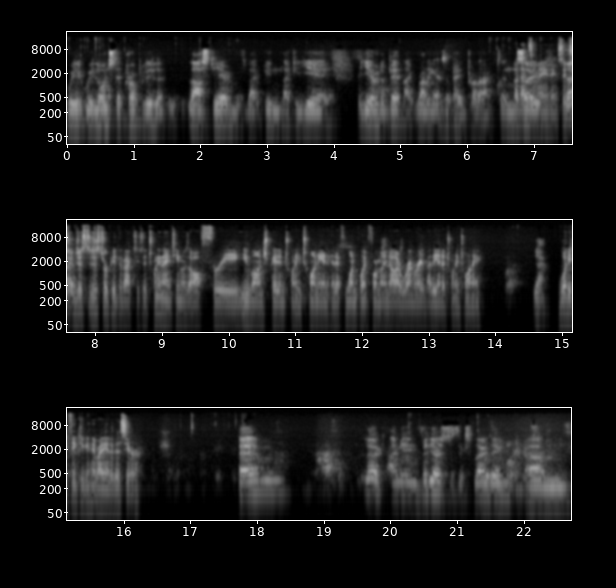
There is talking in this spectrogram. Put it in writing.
we we launched it properly last year, and we've like been like a year a year and a bit like running it as a paid product. And oh, that's so, amazing. So no, just just to repeat that back to you. So 2019 was all free. You launched paid in 2020 and hit a 1.4 million dollar run rate by the end of 2020. Yeah. What do you think you can hit by the end of this year? Um, look, I mean, video is just exploding. Um,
